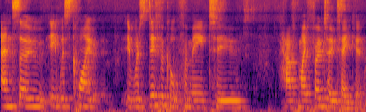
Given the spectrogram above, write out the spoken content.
and so it was quite it was difficult for me to have my photo taken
